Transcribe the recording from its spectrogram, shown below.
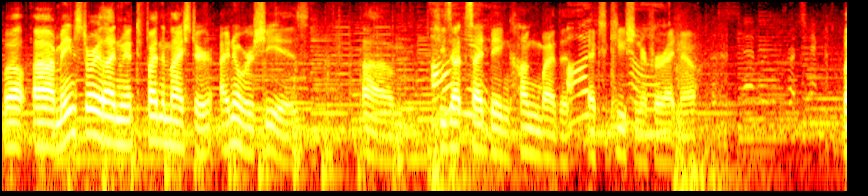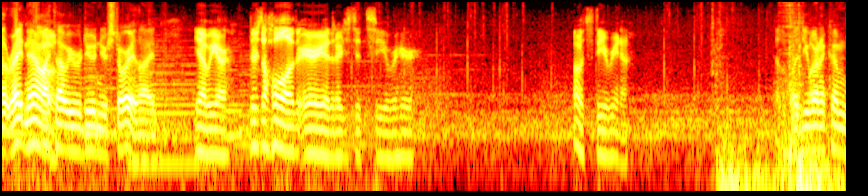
Well, uh, main storyline, we have to find the Meistr. I know where she is. Um, she's outside being hung by the executioner for right now. But right now, I Oh. thought we were doing your storyline. Yeah, we are. There's a whole other area that I just didn't see over here. Oh, it's the arena. Well, do you want to come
